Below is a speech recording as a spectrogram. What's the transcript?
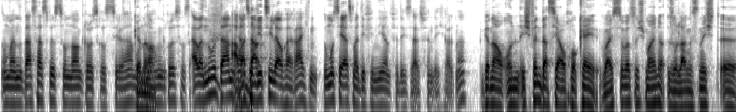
und wenn du das hast, wirst du noch ein größeres Ziel haben Genau. und noch ein größeres. Aber nur dann Aber kannst da- du die Ziele auch erreichen. Du musst ja erstmal definieren für dich selbst, finde ich halt, ne? Genau, und ich finde das ja auch okay. Weißt du, was ich meine? Solange es nicht, äh,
